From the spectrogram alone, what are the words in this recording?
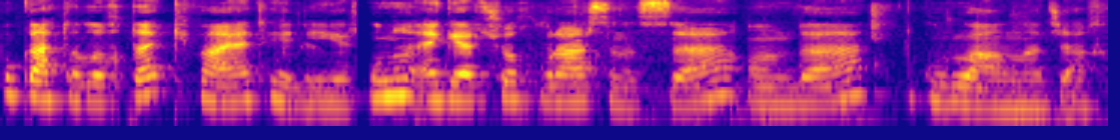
Bu qatılıqda kifayət eləyir. Unu əgər çox vurarsınızsa, onda quru alınacaq.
